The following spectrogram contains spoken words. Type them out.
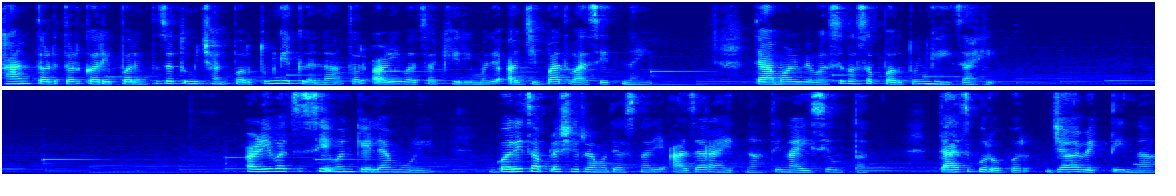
छान तडतड करेपर्यंत जर तुम्ही छान परतून घेतलं ना तर अळीवाचा खिरीमध्ये अजिबात वास येत नाही. त्यामुळे व्यवस्थित असं परतून घ्यायचं आहे. अळीवाचे सेवन केल्यामुळे बरेच आपल्या शरीरामध्ये असणारे आजार आहेत ना ते नाहीसे होतात. त्याचबरोबर ज्या व्यक्तींना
